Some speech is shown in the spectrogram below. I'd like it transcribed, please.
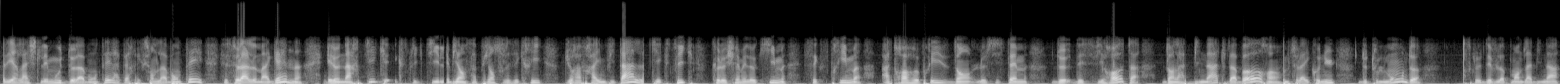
C'est-à-dire la shlemut de la bonté, la perfection de la bonté. C'est cela le Magen. Et le Nartik, explique-t-il Eh bien, en s'appuyant sur les écrits du Raphaim Vital, qui explique que le Shem Elohim s'exprime à trois reprises dans le système de, des dans la Bina tout d'abord, comme cela est connu de tout le monde, que le développement de la bina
